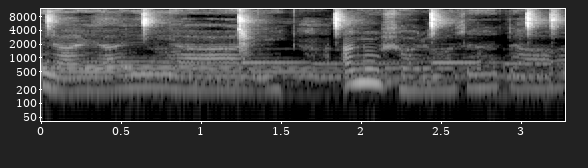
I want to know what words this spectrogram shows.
I know sorry was a die.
